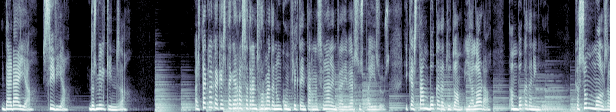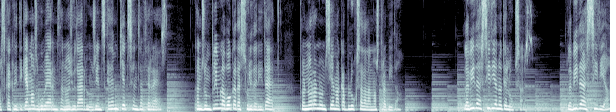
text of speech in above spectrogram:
Daraya, Síria, 2015. Està clar que aquesta guerra s'ha transformat en un conflicte internacional entre diversos països i que està en boca de tothom i alhora en boca de ningú. Que som molts els que critiquem els governs de no ajudar-los i ens quedem quiets sense fer res. Que ens omplim la boca de solidaritat, però no renunciem a cap luxe de la nostra vida. La vida a Síria no té luxes. La vida a Síria,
